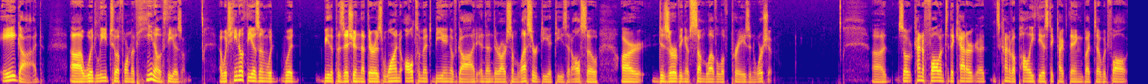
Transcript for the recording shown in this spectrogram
a God, uh, would lead to a form of henotheism, uh, which henotheism would, would be the position that there is one ultimate being of God, and then there are some lesser deities that also are deserving of some level of praise and worship. Uh, so kind of fall into the category. Uh, it's kind of a polytheistic type thing, but uh, would fall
